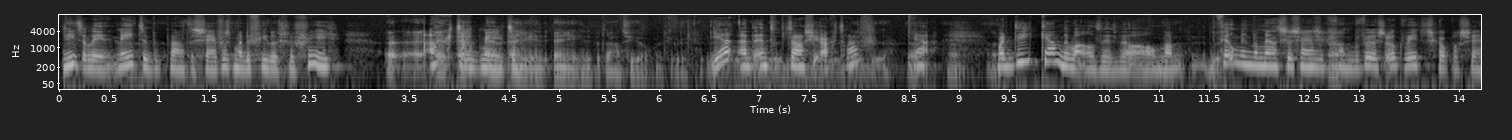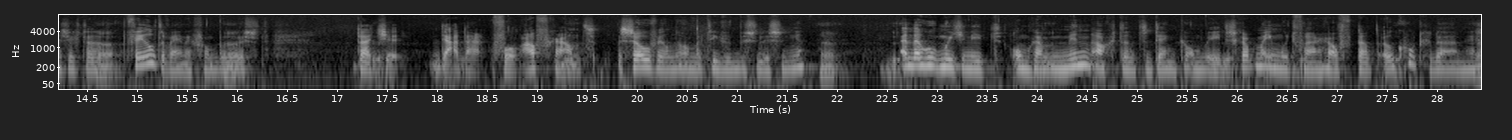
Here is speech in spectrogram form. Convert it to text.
Niet alleen het meten bepaalt de cijfers, maar de filosofie achter het meten. En, je, en, je, interpretatie ook natuurlijk. Ja, en de interpretatie achteraf. Ja, Maar die kenden we altijd wel al. Maar veel minder mensen zijn zich van bewust. Ook wetenschappers zijn zich daar veel te weinig van bewust. Dat je ja, daar voorafgaand zoveel normatieve beslissingen. En daar moet je niet omgaan minachtend te denken om wetenschap, maar je moet vragen of dat ook goed gedaan is.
